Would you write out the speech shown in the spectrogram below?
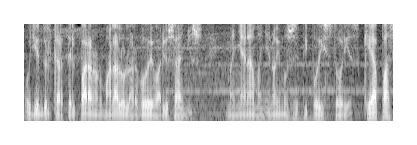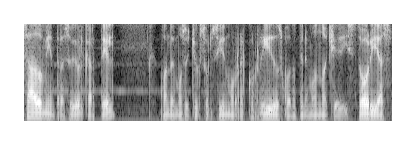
oyendo el cartel paranormal a lo largo de varios años. Mañana, mañana oímos ese tipo de historias. ¿Qué ha pasado mientras oído el cartel? Cuando hemos hecho exorcismos, recorridos, cuando tenemos noche de historias.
